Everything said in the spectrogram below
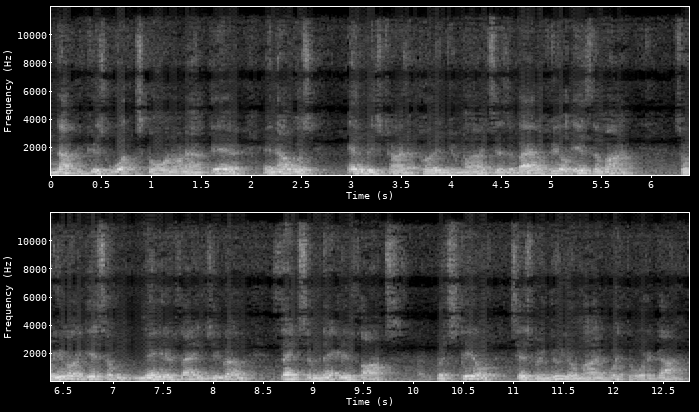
Not because what's going on out there and not what's enemies trying to put in your mind. It says the battlefield is the mind. So you're going to get some negative things. You're going to think some negative thoughts. But still, it says renew your mind with the Word of God.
